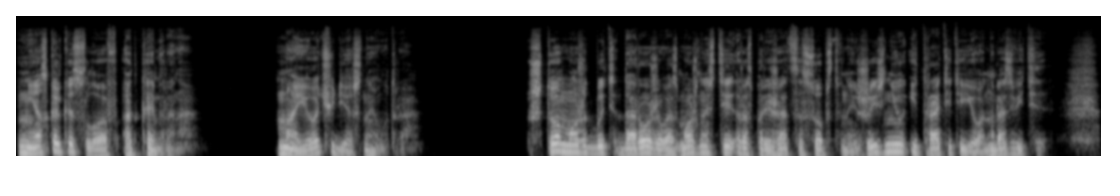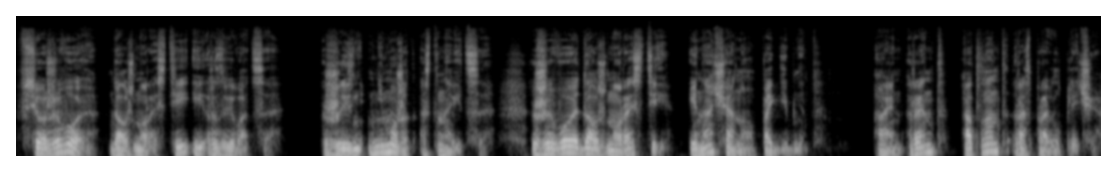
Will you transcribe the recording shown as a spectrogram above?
Несколько слов от Кэмерона. Мое чудесное утро. Что может быть дороже возможности распоряжаться собственной жизнью и тратить ее на развитие? Все живое должно расти и развиваться. Жизнь не может остановиться. Живое должно расти, иначе оно погибнет. Айн Рент, Атлант расправил плечи.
